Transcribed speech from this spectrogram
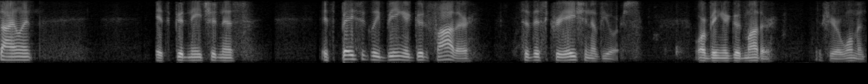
silent, it's good-naturedness. It's basically being a good father to this creation of yours, or being a good mother if you're a woman.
